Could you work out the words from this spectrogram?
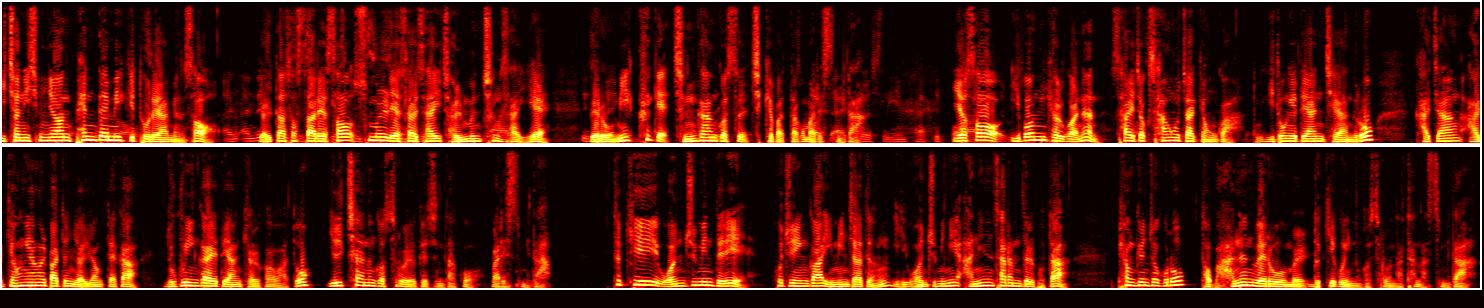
2020년 팬데믹이 도래하면서 15살에서 24살 사이 젊은 층 사이에 외로움이 크게 증가한 것을 지켜봤다고 말했습니다. 이어서 이번 결과는 사회적 상호작용과 또 이동에 대한 제한으로 가장 악영향을 받은 연령대가 누구인가에 대한 결과와도 일치하는 것으로 여겨진다고 말했습니다. 특히 원주민들이 호주인과 이민자 등 이 원주민이 아닌 사람들보다 평균적으로 더 많은 외로움을 느끼고 있는 것으로 나타났습니다.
